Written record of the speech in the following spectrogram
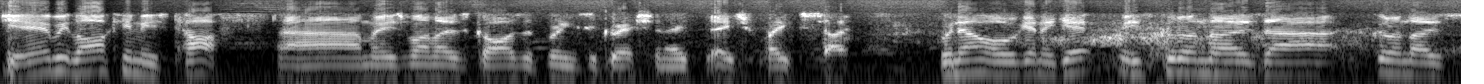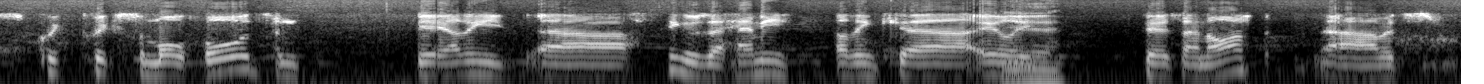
Yeah, we like him. He's tough. Um, he's one of those guys that brings aggression each, each week. So we know what we're going to get. He's good on those uh, good on those quick, quick small forwards, and yeah, I think he, uh, I think it was a hammy. I think uh, early yeah. Thursday night. Um, it's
